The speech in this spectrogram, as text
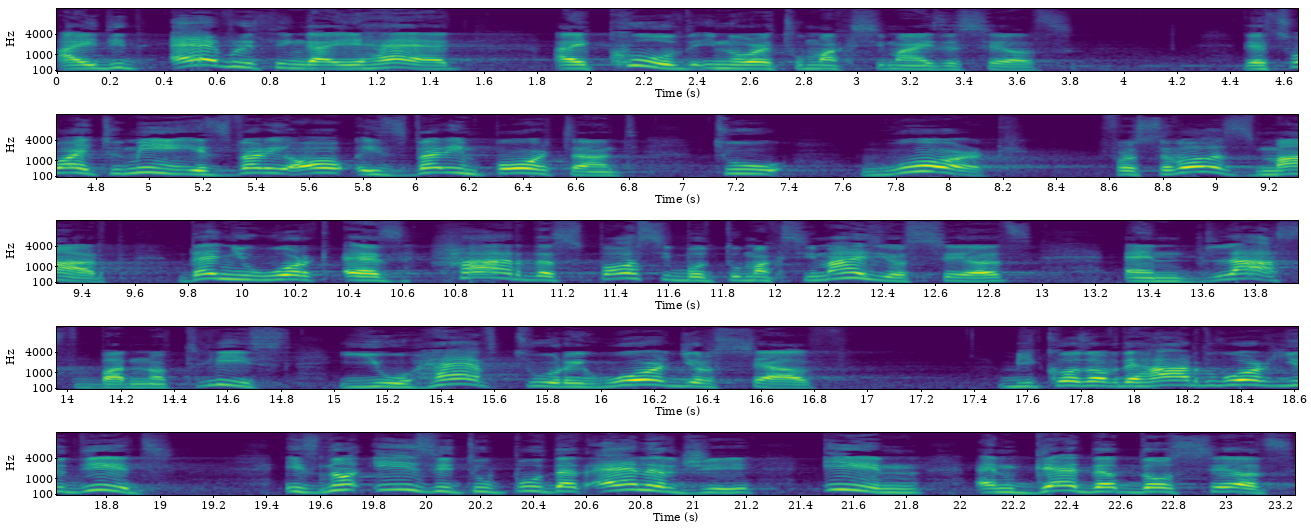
I did everything I had, I could in order to maximize the sales. That's why to me it's very it's very important to work first of all smart, then you work as hard as possible to maximize your sales and last but not least, you have to reward yourself because of the hard work you did. It's not easy to put that energy in and get that, those sales.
